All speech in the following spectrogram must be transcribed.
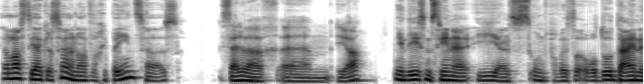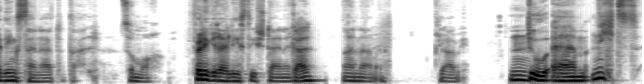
er lässt die Aggression einfach bei uns aus. Selber, ähm, ja, In diesem Sinne, ich als Unprofessor, aber du, deine Dings sind auch total. So mach. Völlig realistisch, deine geil. Annahmen, glaube ich. Hm. Du, ähm, nichts.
